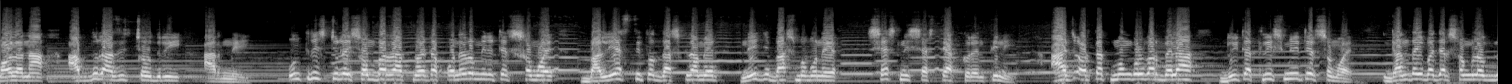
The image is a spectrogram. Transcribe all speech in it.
মাওলানা আব্দুল আজিজ চৌধুরী আর নেই। উনত্রিশ জুলাই সোমবার রাত নয়টা পনেরো মিনিটের সময় বালিয়াস্থিত দাসগ্রামের নিজ বাসভবনে শেষ নিঃশ্বাস ত্যাগ করেন তিনি। আজ অর্থাৎ মঙ্গলবার বেলা দুইটা ত্রিশ মিনিটের সময় গান্দাই বাজার সংলগ্ন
